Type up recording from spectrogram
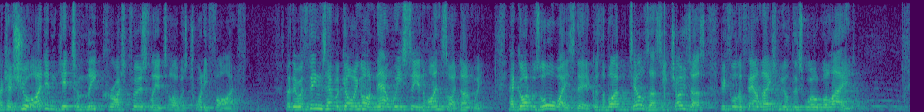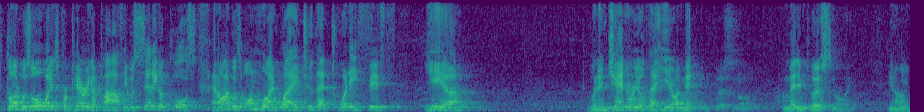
Okay, sure, I didn't get to meet Christ personally until I was 25. But there were things that were going on. Now we see in hindsight, don't we? How God was always there because the Bible tells us He chose us before the foundation of this world were laid. God was always preparing a path, He was setting a course, and I was on my way to that 25th year when in January of that year I met him personally. I met him personally, you know.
